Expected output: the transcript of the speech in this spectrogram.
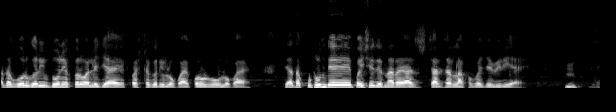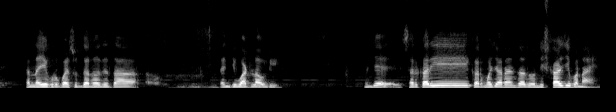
आता गोरगरीब दोन एकरवाले जे आहे कष्टकरी लोक आहे करोडभाऊ लोक आहे ते आता कुठून ते पैसे देणार आहे? आज चार चार लाख रुपयाच्या विहिरी आहे. त्यांना एक रुपयासुद्धा न देता त्यांची वाट लावली. म्हणजे सरकारी कर्मचाऱ्यांचा जो निष्काळजीपणा आहे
